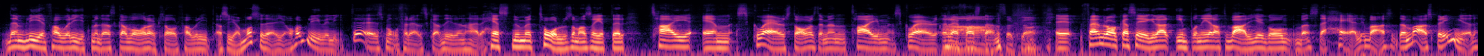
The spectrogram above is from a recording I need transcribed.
Den blir favorit, men den ska vara klar favorit. Alltså jag måste säga, jag har blivit lite småförälskad i den här. Häst nummer 12 som alltså heter Time Square stavas det, men Time Square räffas Ah, den. såklart. Eh, fem raka segrar, imponerat varje gång. Men så härlig bara, den bara springer.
